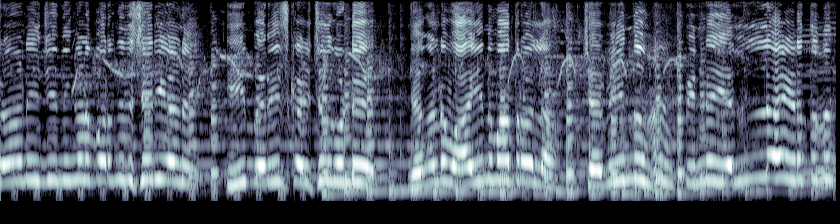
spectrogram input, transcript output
റാണിജി നിങ്ങൾ പറഞ്ഞത് ശരിയാണ്. ഈ ബെറീസ് കഴിച്ചത് കൊണ്ട് ഞങ്ങളുടെ വായിന്ന് മാത്രമല്ല ചെവിന്നും പിന്നെ എല്ലായിടത്തുനിന്നും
